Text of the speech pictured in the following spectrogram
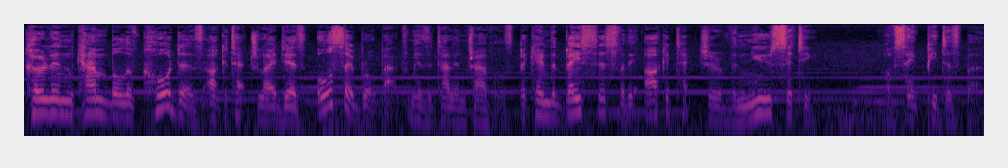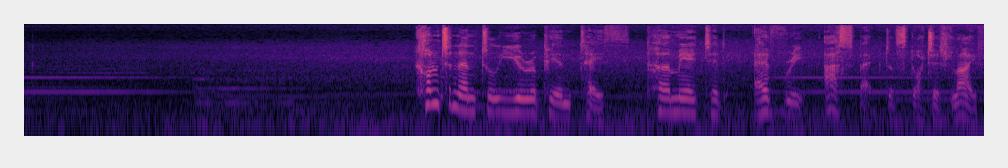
Colin Campbell of Cawdor's architectural ideas, also brought back from his Italian travels, became the basis for the architecture of the new city of St. Petersburg. Continental European tastes permeated every aspect of Scottish life.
